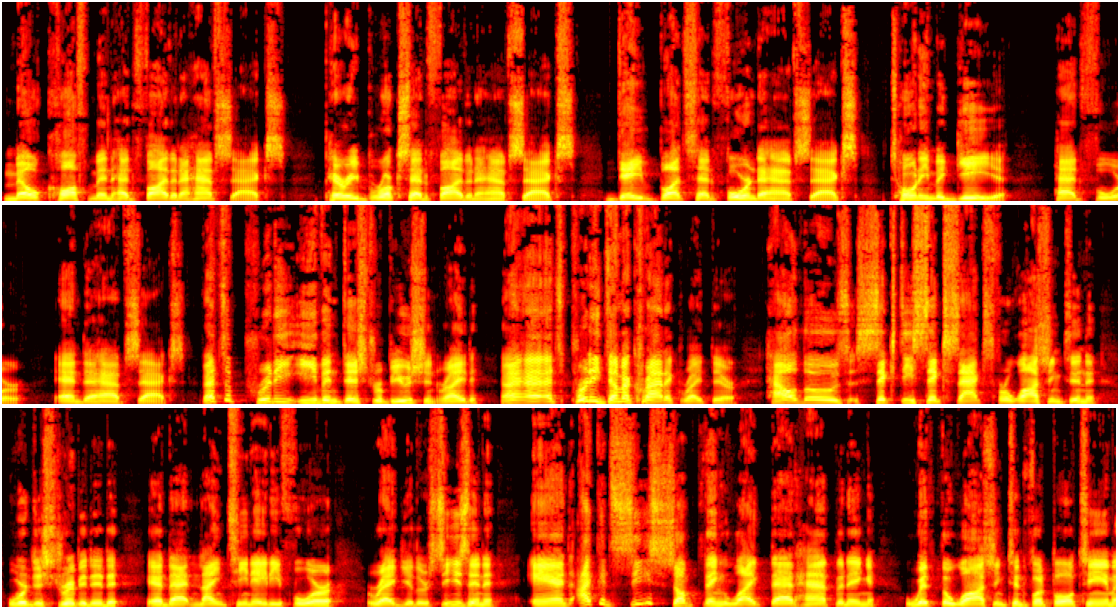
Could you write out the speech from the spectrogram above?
Mel Kaufman had five and a half sacks. Perry Brooks had five and a half sacks. Dave Butz had four and a half sacks. Tony McGee had four and a half sacks. That's a pretty even distribution, right? That's pretty democratic right there. How those 66 sacks for Washington were distributed in that 1984 regular season. And I could see something like that happening with the Washington football team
